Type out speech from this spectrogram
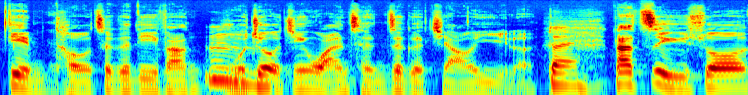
店头这个地方，嗯、我就已经完成这个交易了。对，那至于说。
